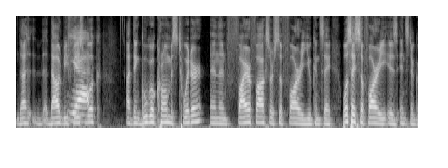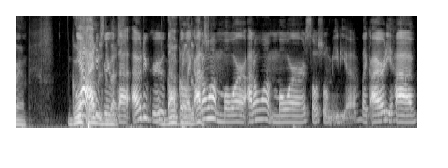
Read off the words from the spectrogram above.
That that would be Yeah. Facebook. I think Google Chrome is Twitter, and then Firefox or Safari, you can say. We'll say Safari is Instagram. Google yeah, Chrome I'd is the agree with best. that. I would agree with Google that. But like, I don't want more. I don't want more social media. Like, I already have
